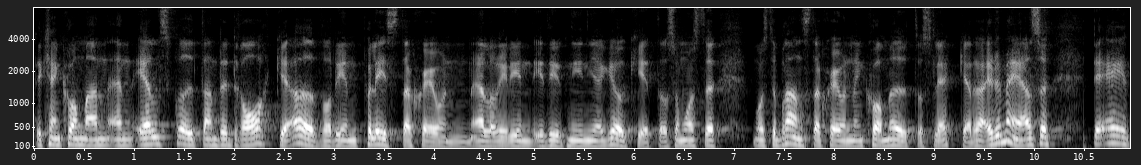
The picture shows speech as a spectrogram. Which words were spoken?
det kan komma en, en eldsprutande drake över din polisstation eller i, din, i ditt Ninja Go-kit och så måste, måste brandstationen komma ut och släcka det. Är du med? Alltså, det är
